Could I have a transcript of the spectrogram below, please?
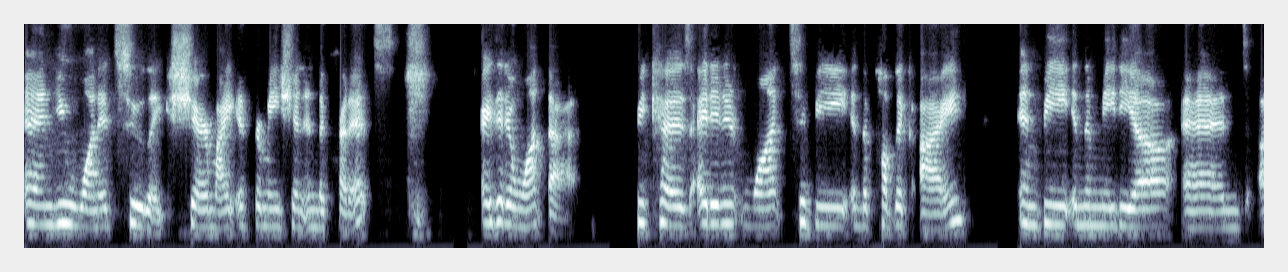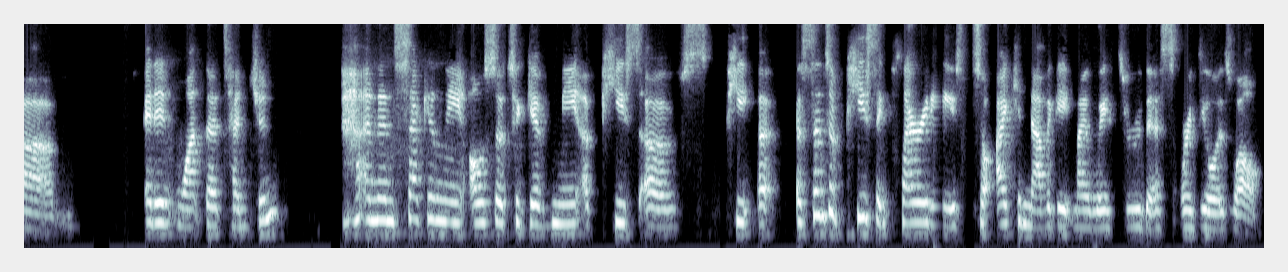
and you wanted to like share my information in the credits, I didn't want that because I didn't want to be in the public eye and be in the media and um, I didn't want the attention. And then secondly also to give me a piece of a, sense of peace and clarity so i can navigate my way through this ordeal as well.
